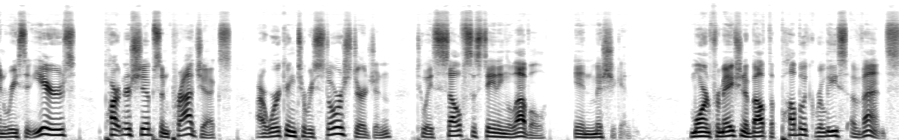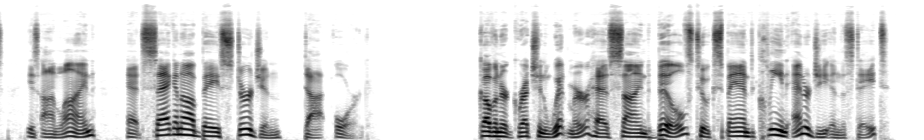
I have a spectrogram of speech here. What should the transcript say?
In recent years, partnerships and projects are working to restore sturgeon to a self sustaining level in Michigan. More information about the public release events is online at saginawbaysturgeon.org. Governor Gretchen Whitmer has signed bills to expand clean energy in the state.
